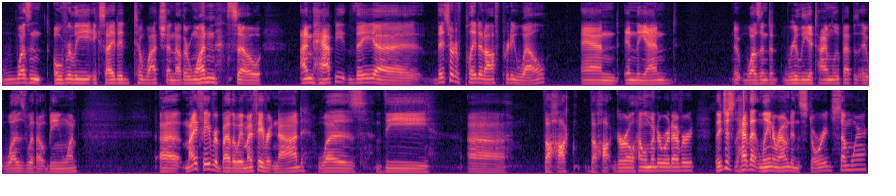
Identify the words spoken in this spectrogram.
wasn't overly excited to watch another one. So I'm happy they uh, they sort of played it off pretty well, and in the end, it wasn't really a time loop episode. It was without being one. Uh, my favorite, by the way, my favorite nod was the uh, the hawk the Hawkgirl helmet or whatever. They just have that laying around in storage somewhere.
